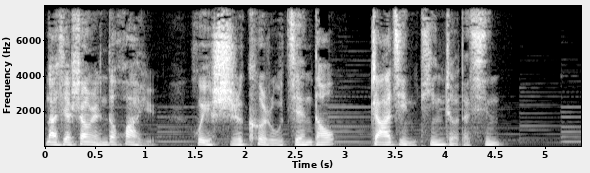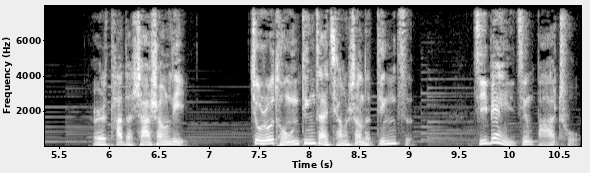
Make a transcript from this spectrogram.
那些伤人的话语会时刻如尖刀。扎进听者的心，而他的杀伤力，就如同钉在墙上的钉子，即便已经拔除，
